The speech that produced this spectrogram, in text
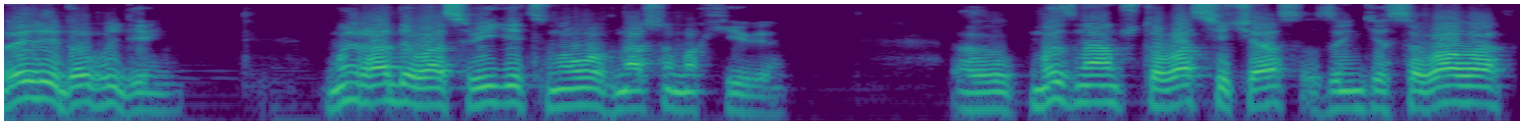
Лэри, добрый день! Мы рады вас видеть снова в нашем архиве. Э, мы знаем, что вас сейчас заинтересовала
